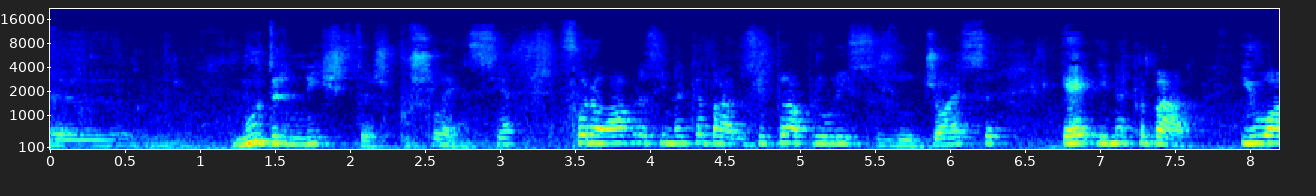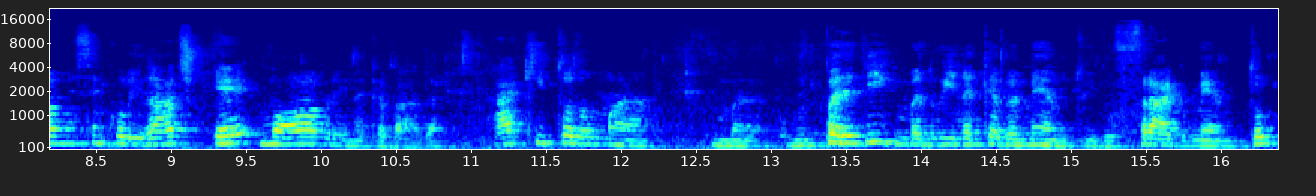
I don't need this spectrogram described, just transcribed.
eh, modernistas por excelência, foram obras inacabadas. O próprio Ulisses do Joyce é inacabado. E O Homem Sem Qualidades é uma obra inacabada. Há aqui toda uma uma, um paradigma do inacabamento e do fragmento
